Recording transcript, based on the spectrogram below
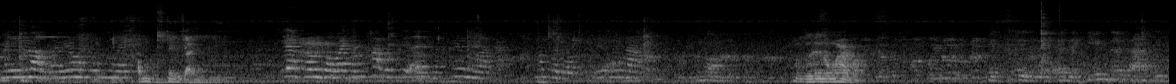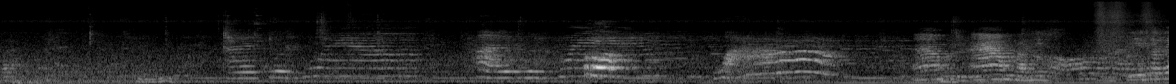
ไม่หนองก็ยอมลงเลยคำใหญ่แล้วคนบอกว่าจะพาไปซื้อไอ้สักเครื่องมามาจะลงเรื่องราวบอกมันจะได้ลงมากป่ะไปซื้ออะไรยิ้มเด้อสามสิบบาทไอ้สุดแววไอ้สุดแววว้าวอ้าว อ้าวบัดนี้ดีก็แร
